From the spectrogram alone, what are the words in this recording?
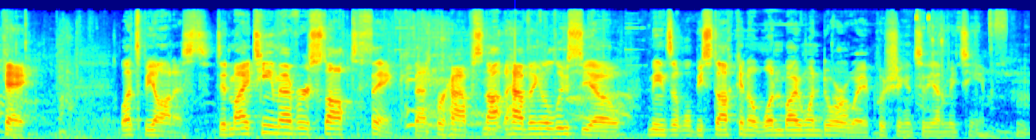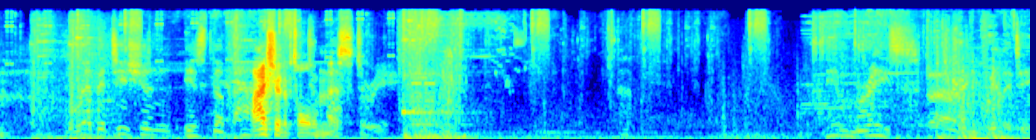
Okay, let's be honest. Did my team ever stop to think that perhaps not having a Lucio means it will be stuck in a one by one doorway pushing into the enemy team? Hmm. Repetition is the I should have told him this. Embrace tranquility.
